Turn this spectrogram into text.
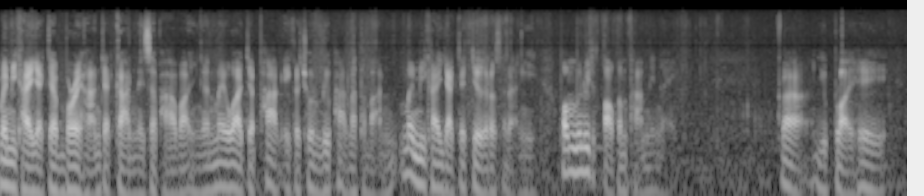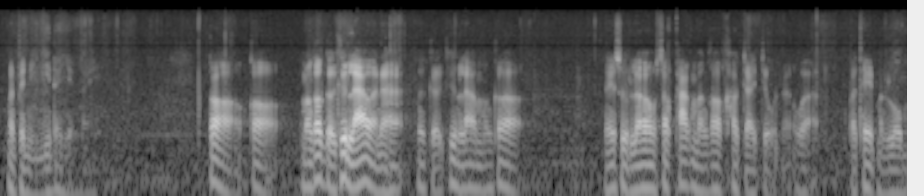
ไม่มีใครอยากจะบริหารจัดการในสภาวะอย่างนั้นไม่ว่าจะภาคเอกชนหรือภาครัฐบาล ไม่มีใครอยากจะเจอลักษณะนี้ เพราะไม่รู้จะตอบคำถามยังไงว่าอยู่ปล่อยให้มันเป็นอย่างนี้ได้ยังไงก็ก็ มันก็เกิดขึ้นแล้วอะนะฮะมันเกิดขึ้นแล้วมันก็ในที่สุดแล้วสักพักมันก็เข้าใจโจทย์นะว่าประเทศมันล้ม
